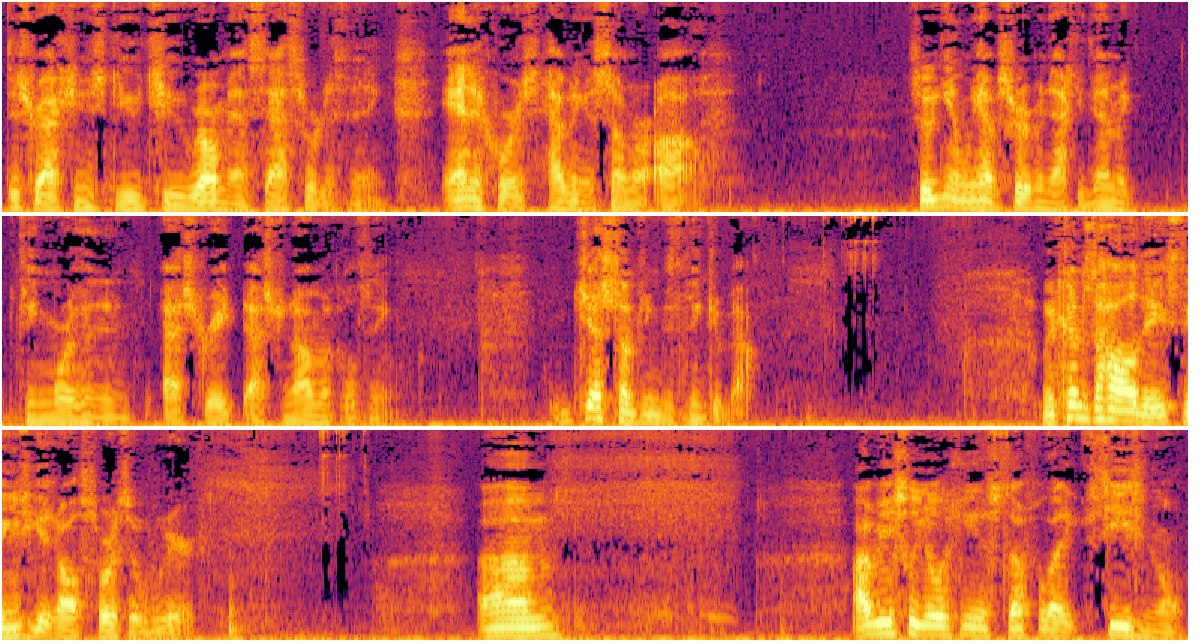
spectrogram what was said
distractions due to romance, that sort of thing, and of course having a summer off. So again, we have sort of an academic thing more than an a straight astronomical thing. Just something to think about. When it comes to holidays, things get all sorts of weird. Um, obviously, you're looking at stuff like seasonal.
